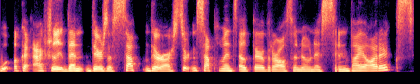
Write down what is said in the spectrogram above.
well, okay, actually, then there's a sup. There are certain supplements out there that are also known as synbiotics,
